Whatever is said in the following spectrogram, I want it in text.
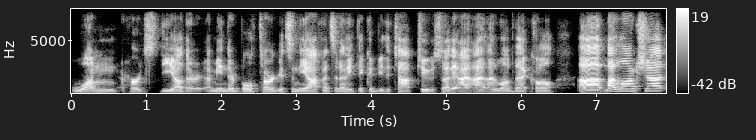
one hurts the other. I mean, they're both targets in the offense, and I think they could be the top two. So I think I, I love that call. Uh, my long shot,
